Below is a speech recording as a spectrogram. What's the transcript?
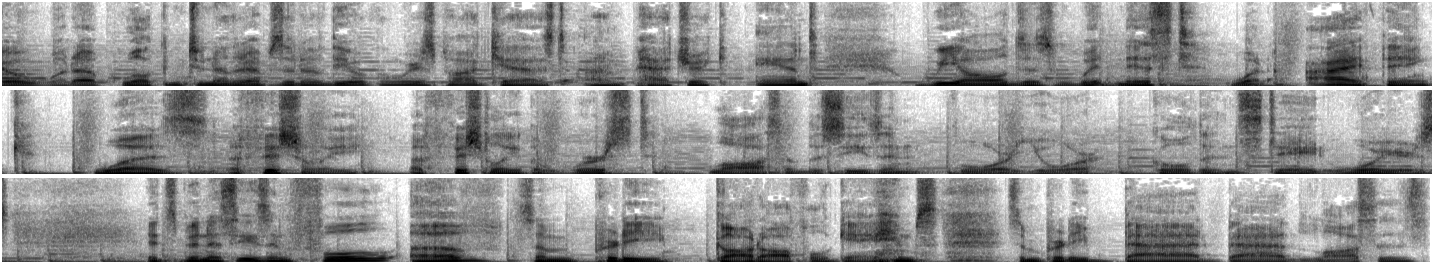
Yo, what up? Welcome to another episode of the Oakland Warriors podcast. I'm Patrick, and we all just witnessed what I think was officially, officially the worst loss of the season for your Golden State Warriors. It's been a season full of some pretty god awful games, some pretty bad, bad losses.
